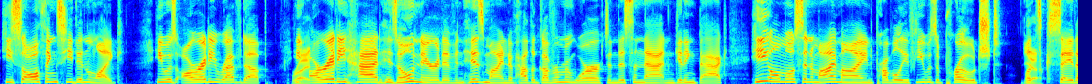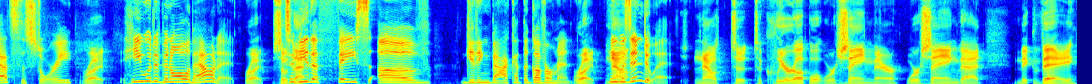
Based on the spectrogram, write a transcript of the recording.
He saw things he didn't like. He was already revved up. Right. He already had his own narrative in his mind of how the government worked and this and that and getting back. He almost, in my mind, probably if he was approached, let's Yeah. say that's the story, Right, he would have been all about it. right. So to that, be the face of getting back at the government. right. He Now- was into it. now to to clear up what we're saying there, we're saying that McVeigh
